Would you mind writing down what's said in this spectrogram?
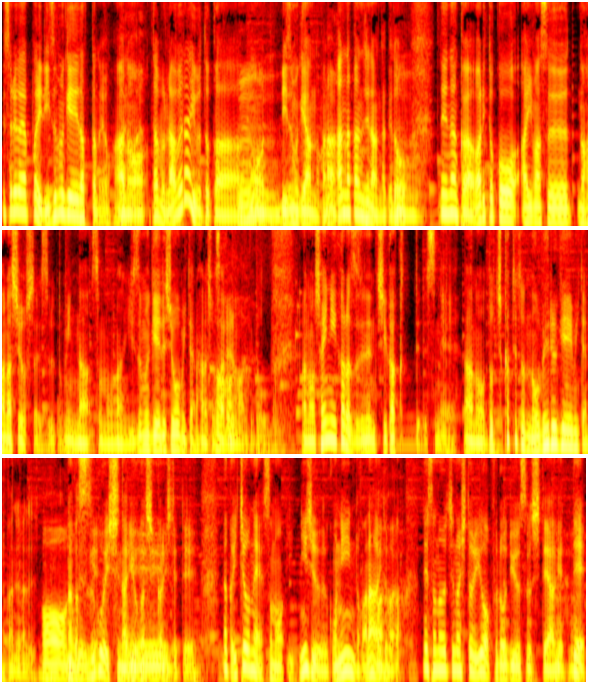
でそれがやっぱりリズムゲーだったのよ。あはい。はの多分「ラブライブ!」とかもリズムゲーあんのかはいはい。なあんな感じなんだけどうん。でなんか割とこうアイマスの話をしたりするとみんなその何リズムゲーでしょ？みたいな話をされるんだけどあのシャイニーカラーズ全然違くってですねあのどっちかっていうとノベルゲーみたいな感じなんです。なんかすごいシナリオがしっかりしててなんか一応ねその25人のかなアイドルが。はいはでそのうちの1人をプロデュースしてあげて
